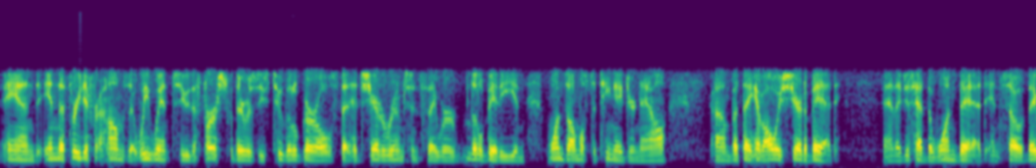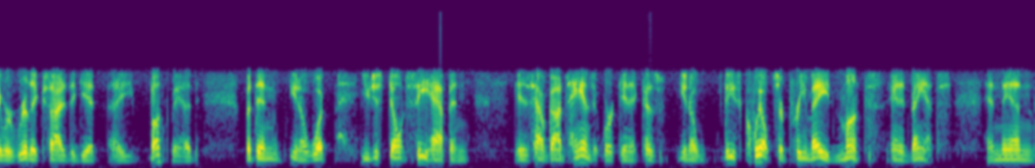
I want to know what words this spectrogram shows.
And in the three different homes that we went to the first there was these two little girls that had shared a room since they were little bitty and one's almost a teenager now um, but they have always shared a bed, and they just had the one bed, and so they were really excited to get a bunk bed. But then, you know, what you just don't see happen is how God's hands at work in it, because you know these quilts are pre-made months in advance, and then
